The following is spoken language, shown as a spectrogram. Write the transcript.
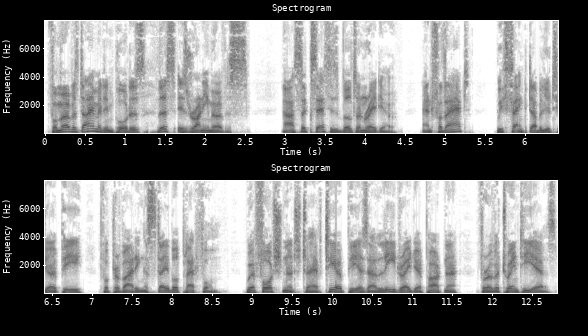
For Mervis Diamond Importers, this is Ronnie Mervis. Our success is built on radio, and for that, we thank WTOP for providing a stable platform. We're fortunate to have TOP as our lead radio partner for over 20 years.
